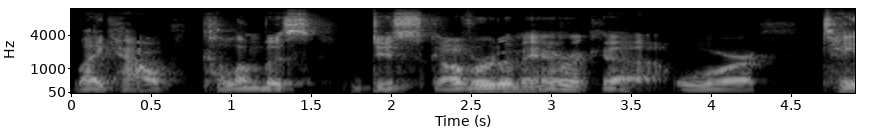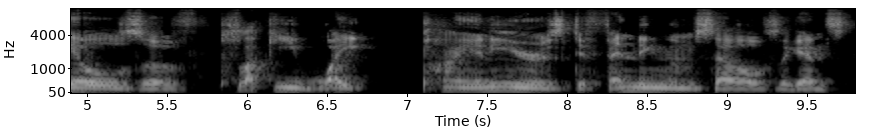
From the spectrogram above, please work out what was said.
like how Columbus discovered America, or tales of plucky white pioneers defending themselves against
